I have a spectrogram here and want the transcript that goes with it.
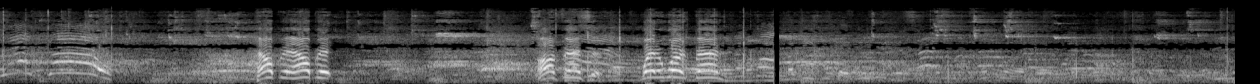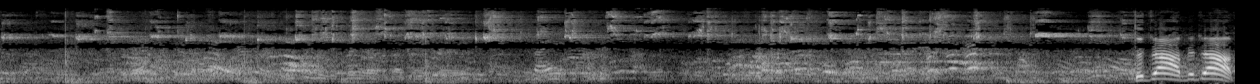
Let's go! Help it, help it. Offensive. Way to work, Ben. Good job, good job.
